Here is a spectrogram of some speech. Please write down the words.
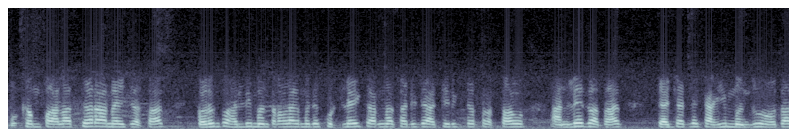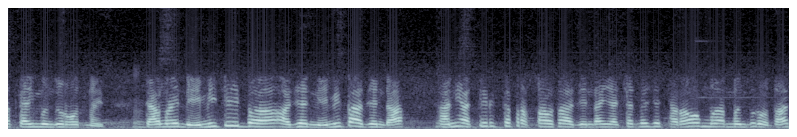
भूकंप आला तर आणायचे असतात. परंतु हल्ली मंत्रालयामध्ये कुठल्याही कारणासाठी ते अतिरिक्त प्रस्ताव आणले जातात. त्याच्यातले काही मंजूर होतात काही मंजूर होत नाहीत. त्यामुळे नेहमीची अजे नेहमीचा अजेंडा आणि अतिरिक्त प्रस्तावाचा अजेंडा याच्यातले जे ठराव मंजूर होतात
